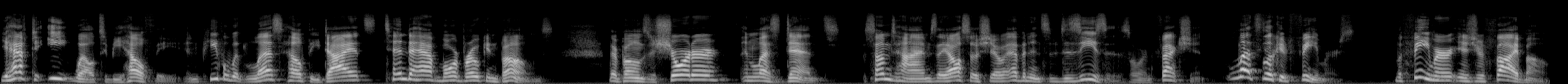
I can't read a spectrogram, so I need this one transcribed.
You have to eat well to be healthy, and people with less healthy diets tend to have more broken bones. Their bones are shorter and less dense. Sometimes they also show evidence of diseases or infection. Let's look at femurs. The femur is your thigh bone,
